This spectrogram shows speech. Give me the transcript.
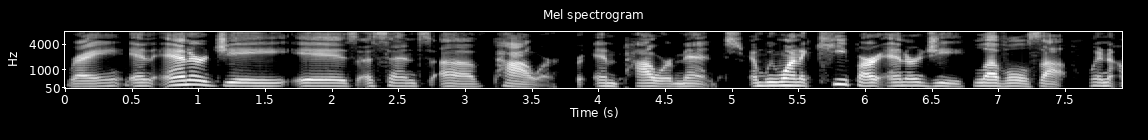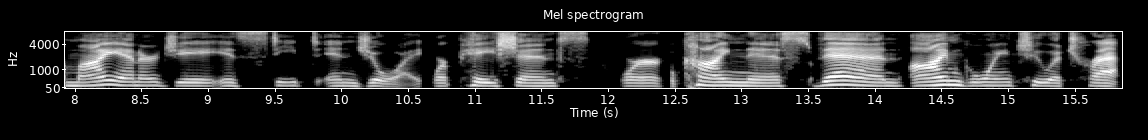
right? Mm-hmm. And energy is a sense of power, empowerment. And we want to keep our energy levels up. When my energy is steeped in joy or patience or kindness, then I'm going to attract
